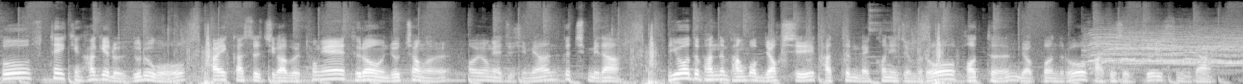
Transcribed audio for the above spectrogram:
후 스테이킹 하기를 누르고 파이카스 지갑을 통해 들어온 요청을 허용해 주시면 끝입니다. 리워드 받는 방법 역시 같은 메커니즘으로 버튼 몇 번으로 받으실 수 있습니다.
